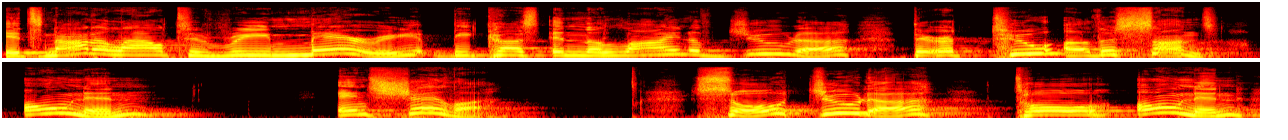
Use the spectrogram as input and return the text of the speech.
it's not allowed to remarry because in the line of Judah, there are two other sons, Onan and Shelah. So Judah told Onan,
